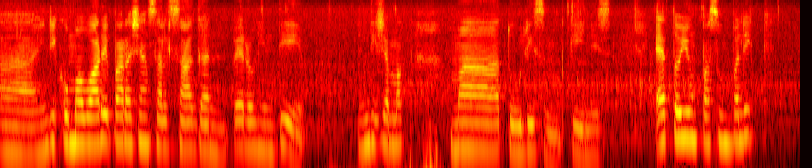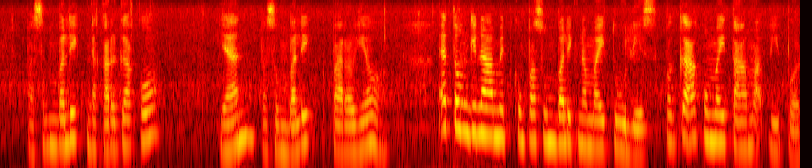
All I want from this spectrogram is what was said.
Ah, hindi ko mawari para siyang salsagan, pero hindi. Hindi siya mak- matulis, makinis. Ito yung pasumbalik. Pasumbalik na karga ko. Yan, pasumbalik para yo. Etong ginamit kong pasumbalik na may tulis, pagka ako may tama people,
